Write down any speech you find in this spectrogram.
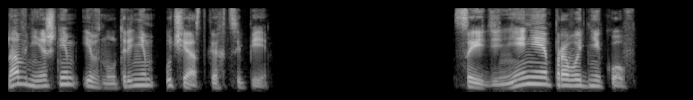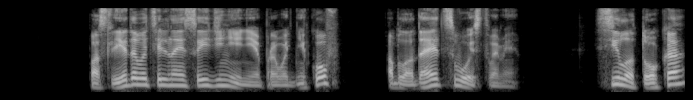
на внешнем и внутреннем участках цепи. Соединение проводников. Последовательное соединение проводников обладает свойствами. Сила тока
